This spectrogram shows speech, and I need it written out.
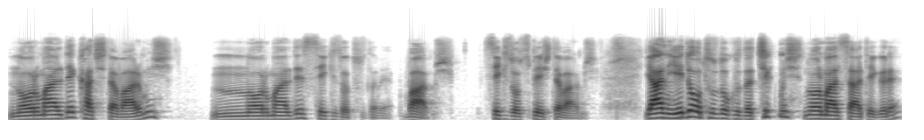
normalde kaçta varmış? Normalde 8.30'da varmış. 8.35'te varmış. Yani 7.39'da çıkmış normal saate göre.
